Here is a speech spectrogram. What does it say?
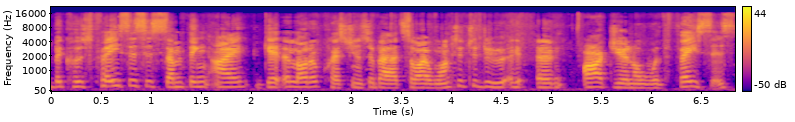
because faces is something I get a lot of questions about. So I wanted to do a, an art journal with faces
